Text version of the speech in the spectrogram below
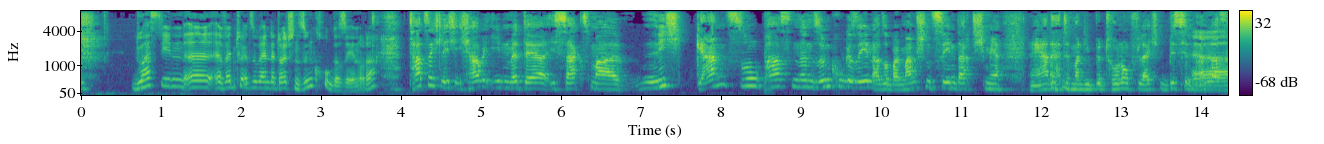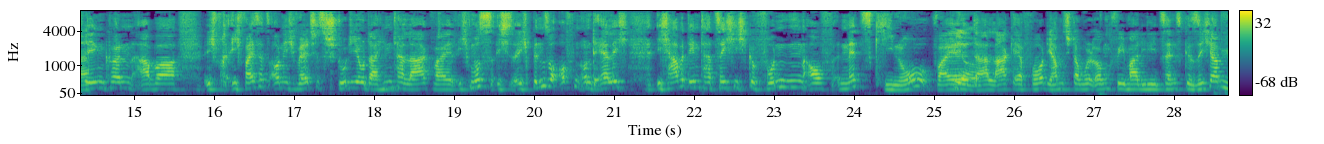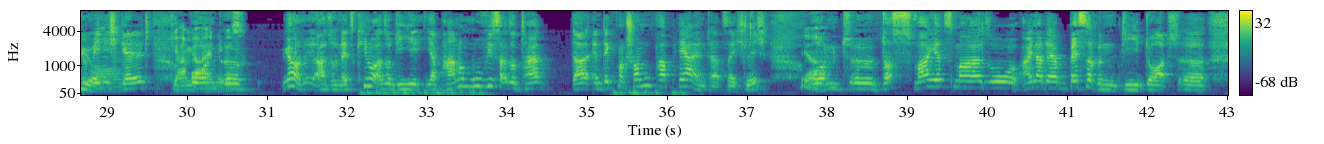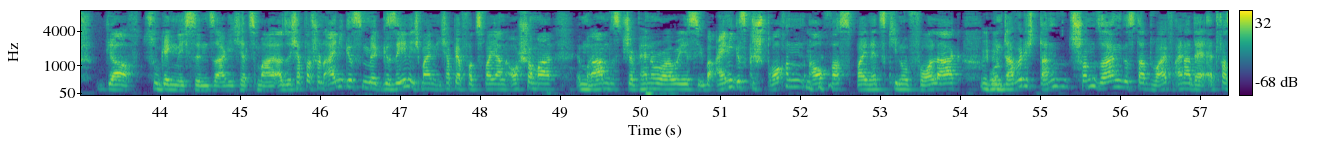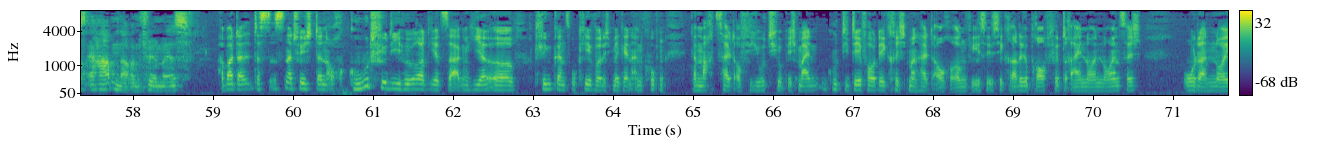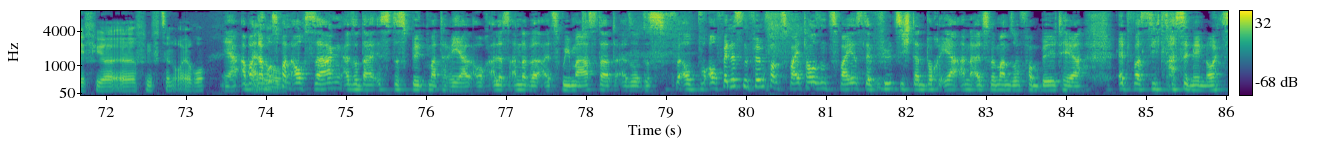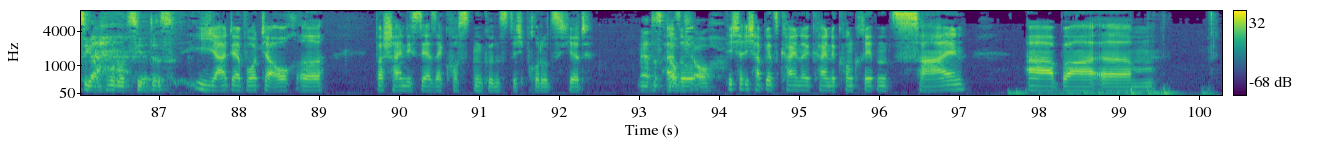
du hast ihn äh, eventuell sogar in der deutschen Synchro gesehen, oder? Tatsächlich, ich habe ihn mit der, ich sag's mal, nicht ganz so passenden Synchro gesehen. Also bei manchen Szenen dachte ich mir, naja, da hätte man die Betonung vielleicht ein bisschen ja. anders legen können, aber ich, ich weiß jetzt auch nicht, welches Studio dahinter lag, weil ich muss, ich, ich bin so offen und ehrlich, ich habe den tatsächlich gefunden auf Netzkino, weil ja. da lag er vor, die haben sich da wohl irgendwie mal die Lizenz gesichert für ja. wenig Geld. Die haben ja und, einiges. Äh, ja, also Netzkino, also die Japano-Movies, also da entdeckt man schon ein paar Perlen tatsächlich. Ja. Und äh, das war jetzt mal so einer der besseren, die dort äh, ja zugänglich sind, sage ich jetzt mal. Also ich habe da schon einiges gesehen. Ich meine, ich habe ja vor zwei Jahren auch schon mal im Rahmen des Japanoraries über einiges gesprochen, mhm. auch was bei Netzkino vorlag. Mhm. Und da würde ich dann schon sagen, dass Star Drive einer der etwas erhabeneren Filme ist. Aber da, das ist natürlich dann auch gut für die Hörer, die jetzt sagen, hier äh, klingt ganz okay, würde ich mir gerne angucken. Dann macht's halt auf YouTube. Ich meine, gut, die DVD kriegt man halt auch irgendwie. Sie ist hier gerade gebraucht für 3,99 oder neu für äh, 15 Euro. Ja, aber also, da muss man auch sagen, also da ist das Bildmaterial auch alles andere als remastered. Also das, auch, auch wenn es ein Film von 2002 ist, der fühlt sich dann doch eher an, als wenn man so vom Bild her etwas sieht, was in den 90ern produziert ist. Ja, der wurde ja auch äh, wahrscheinlich sehr, sehr kostengünstig produziert. Ja, das glaube also, ich auch. Ich, ich habe jetzt keine, keine konkreten Zahlen, aber ähm,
